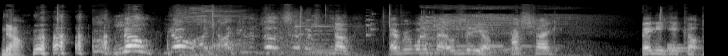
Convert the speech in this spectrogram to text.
No. No, no, I, I could have done so much. No, everyone in Metal's video. Hashtag Benny Hiccup.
